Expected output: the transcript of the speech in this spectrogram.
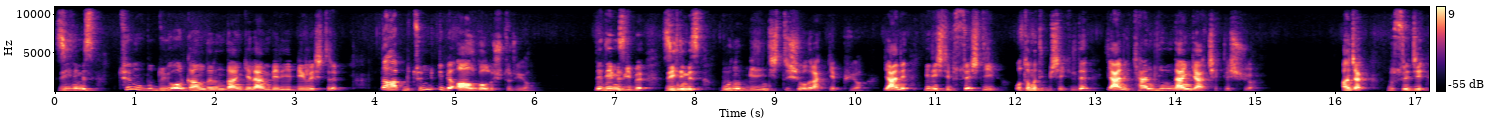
zihnimiz tüm bu duyu organlarından gelen veriyi birleştirip daha bütünlüklü bir algı oluşturuyor. Dediğimiz gibi zihnimiz bunu bilinç dışı olarak yapıyor. Yani bilinçli bir süreç değil, otomatik bir şekilde yani kendinden gerçekleşiyor. Ancak bu süreci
